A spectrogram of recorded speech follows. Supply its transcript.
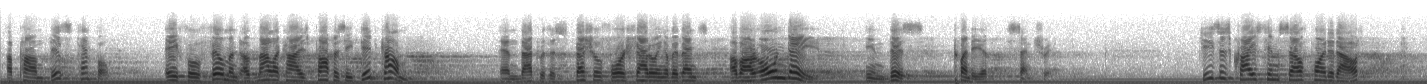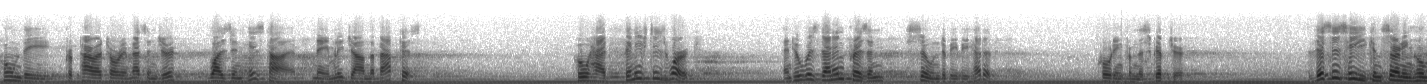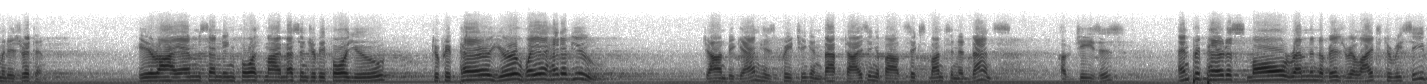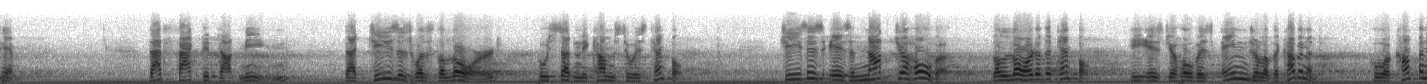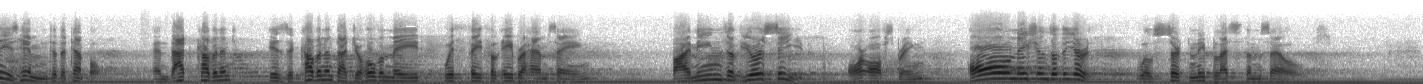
Upon this temple, a fulfillment of Malachi's prophecy did come, and that with a special foreshadowing of events of our own day in this 20th century. Jesus Christ himself pointed out whom the preparatory messenger was in his time, namely John the Baptist who had finished his work and who was then in prison, soon to be beheaded. Quoting from the scripture This is he concerning whom it is written, Here I am sending forth my messenger before you to prepare your way ahead of you. John began his preaching and baptizing about six months in advance of Jesus and prepared a small remnant of Israelites to receive him. That fact did not mean that Jesus was the Lord who suddenly comes to his temple. Jesus is not Jehovah, the Lord of the temple. He is Jehovah's angel of the covenant who accompanies him to the temple. And that covenant is the covenant that Jehovah made with faithful Abraham, saying, By means of your seed or offspring, all nations of the earth will certainly bless themselves.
